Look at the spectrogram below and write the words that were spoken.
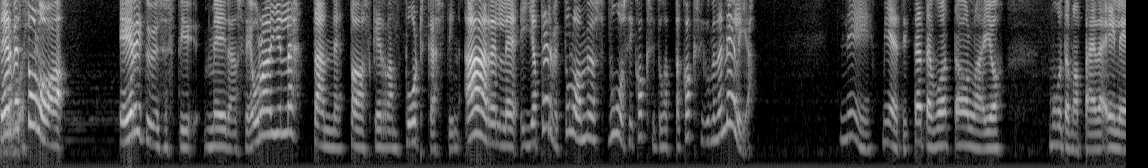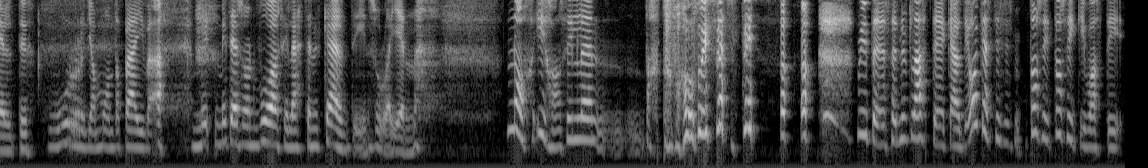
Tervetuloa erityisesti meidän seuraajille tänne taas kerran podcastin äärelle ja tervetuloa myös vuosi 2024. Niin, mieti, tätä vuotta ollaan jo muutama päivä elelty. Hurja monta päivää. M- miten on vuosi lähtenyt käyntiin sulla, Jenna? No ihan silleen tavallisesti. miten se nyt lähtee käyntiin? Oikeasti siis tosi, tosi kivasti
